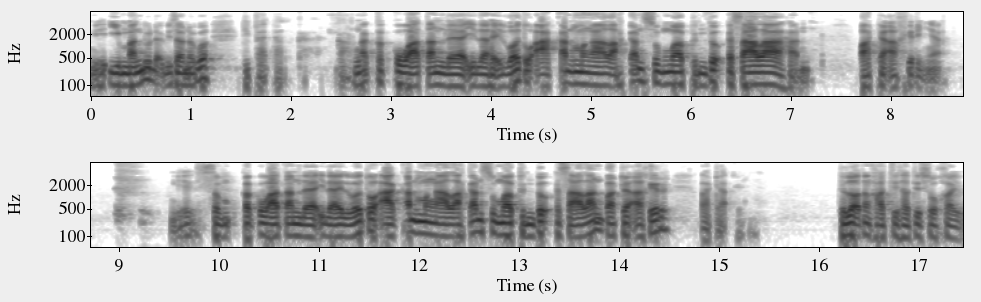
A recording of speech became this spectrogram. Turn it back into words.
Iman itu tidak bisa nopo dibatalkan. Karena kekuatan la ilaha illallah itu akan mengalahkan semua bentuk kesalahan pada akhirnya. Kekuatan la ilaha illallah itu akan mengalahkan semua bentuk kesalahan pada akhir pada akhirnya. Delok teng hadis-hadis sahih.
